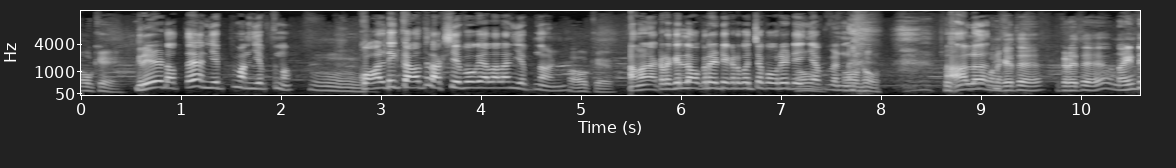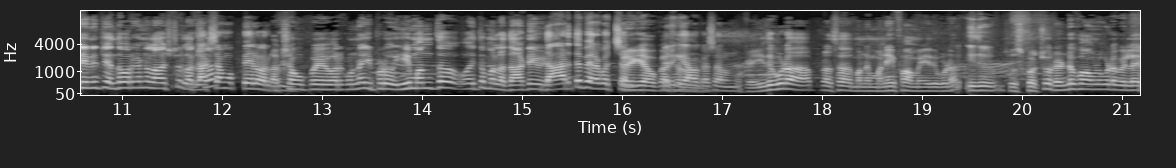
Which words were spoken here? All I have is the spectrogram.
ఓకే. గ్రేడెడ్ వస్తాయి అని చెప్పి మనం చెప్తున్నాం. క్వాలిటీకి కావచ్చు లక్ష ఎబోగా వెళ్ళాలని చెప్తున్నాం అండి. ఓకే. మనం అక్కడికి వెళ్ళి ఒక రేట్ ఇక్కడికి వచ్చి ఒక రేట్ ఏం చెప్పండి మనకైతే ఇక్కడైతే నైన్టీ నుంచి ఎంత వరకు లాస్ట్ లక్ష? ముప్పై వరకు లక్ష ముప్పై వరకు ఉన్నాయి. ఇప్పుడు ఈ మంత్ అయితే మళ్ళీ దాటి దాడితే పెరగొచ్చు. పెరిగే అవకాశం పెరిగే అవకాశాలు ఓకే ఇది కూడా ప్రసాద్ మన మనీ ఫామ్ ఇది కూడా ఇది చూసుకోవచ్చు. రెండు ఫామ్లు కూడా వెళ్ళే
